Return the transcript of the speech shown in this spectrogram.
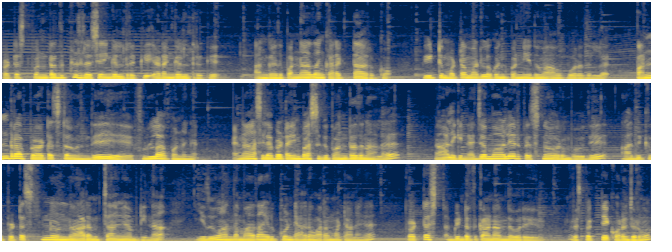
ப்ரொட்டஸ்ட் பண்ணுறதுக்கு சில விஷயங்கள் இருக்குது இடங்கள் இருக்குது அங்கே அது பண்ணால் தான் கரெக்டாக இருக்கும். வீட்டு மொட்டை மாட்டில் உட்காந்து பண்ணி எதுவும் ஆக போகிறதில்ல பண்ணுற ப்ராட்டஸ்ட்டை வந்து ஃபுல்லாக பண்ணுங்கள் ஏன்னா சில பேர் டைம் பாஸுக்கு பண்ணுறதுனால நாளைக்கு நிஜமாலே ஒரு பிரச்சனை வரும்போது அதுக்கு ப்ரொட்டஸ்ட்னு ஒன்று ஆரம்பித்தாங்க அப்படின்னா எதுவும் அந்த மாதிரி தான் இருக்கும்னு யாரும் வர மாட்டானுங்க ப்ரொட்டஸ்ட் அப்படின்றதுக்கான அந்த ஒரு ரெஸ்பெக்டே குறைஞ்சிரும்.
